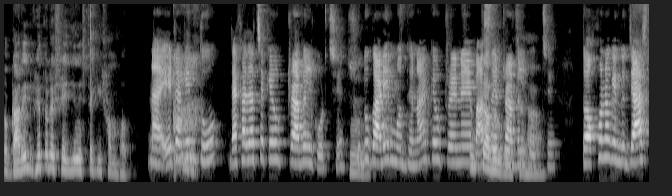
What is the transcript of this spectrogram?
তো গাড়ির ভেতরে সেই জিনিসটা কি সম্ভব? না এটা কিন্তু দেখা যাচ্ছে কেউ ট্রাভেল করছে। শুধু গাড়ির মধ্যে নয় কেউ ট্রেনে বাসে ট্রাভেল হ্যাঁ। করছে। তখনও কিন্তু জাস্ট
